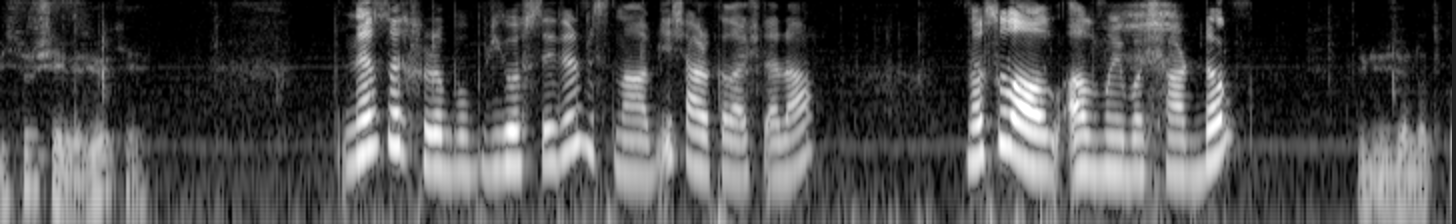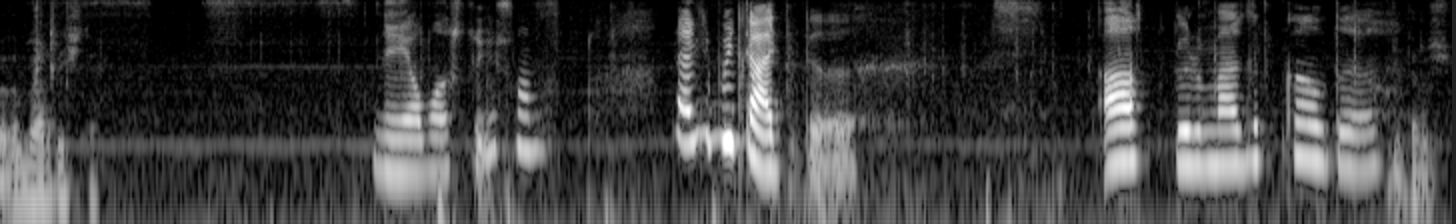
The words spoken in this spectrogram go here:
Bir sürü şey veriyor ki. Ne zırhı bu bir gösterir misin abi iş arkadaşlara? Nasıl al, almayı başardın? Dün üzerine tıkladım verdi işte. Neye bastıysan? Belki bir taktı. Az görünmezlik kaldı. O şimdi.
